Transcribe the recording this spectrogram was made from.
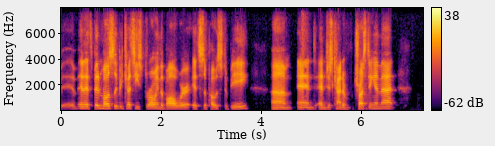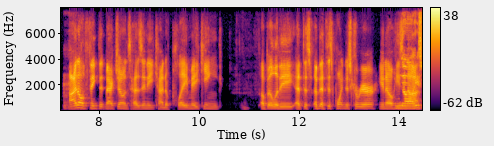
and it's been mostly because he's throwing the ball where it's supposed to be, um, and and just kind of trusting in that. I don't think that Mac Jones has any kind of playmaking ability at this at this point in his career. You know, he's No, not he's-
